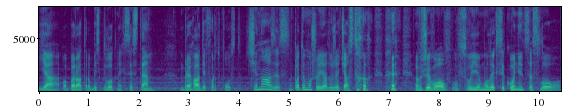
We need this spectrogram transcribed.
Я оператор безпілотних систем бригади Фортпост. Чиназис, тому що я дуже часто вживав в своєму лексиконі це слово,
